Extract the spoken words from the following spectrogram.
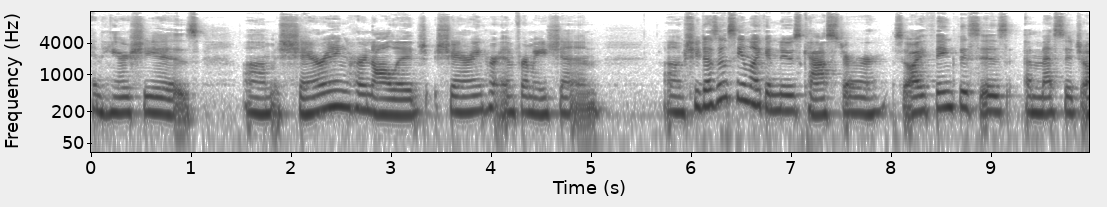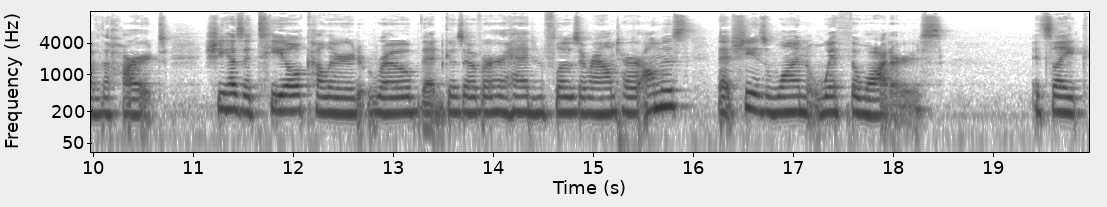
And here she is, um, sharing her knowledge, sharing her information. Um, she doesn't seem like a newscaster, so I think this is a message of the heart. She has a teal colored robe that goes over her head and flows around her, almost that she is one with the waters. It's like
